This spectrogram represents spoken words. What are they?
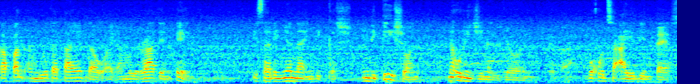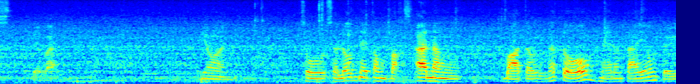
kapag ang glutathione daw ay amoy rotten egg isa rin yun na indication, na original yon diba? bukod sa iodine test diba? yon so sa loob na itong box ah, ng bottle na to meron tayong 30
